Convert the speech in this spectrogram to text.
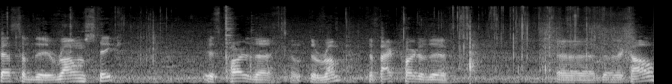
best of the round steak. It's part of the, the, the rump, the back part of the, uh, the, the, cow.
